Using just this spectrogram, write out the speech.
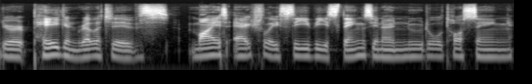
Your pagan relatives might actually see these things, you know, noodle tossing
